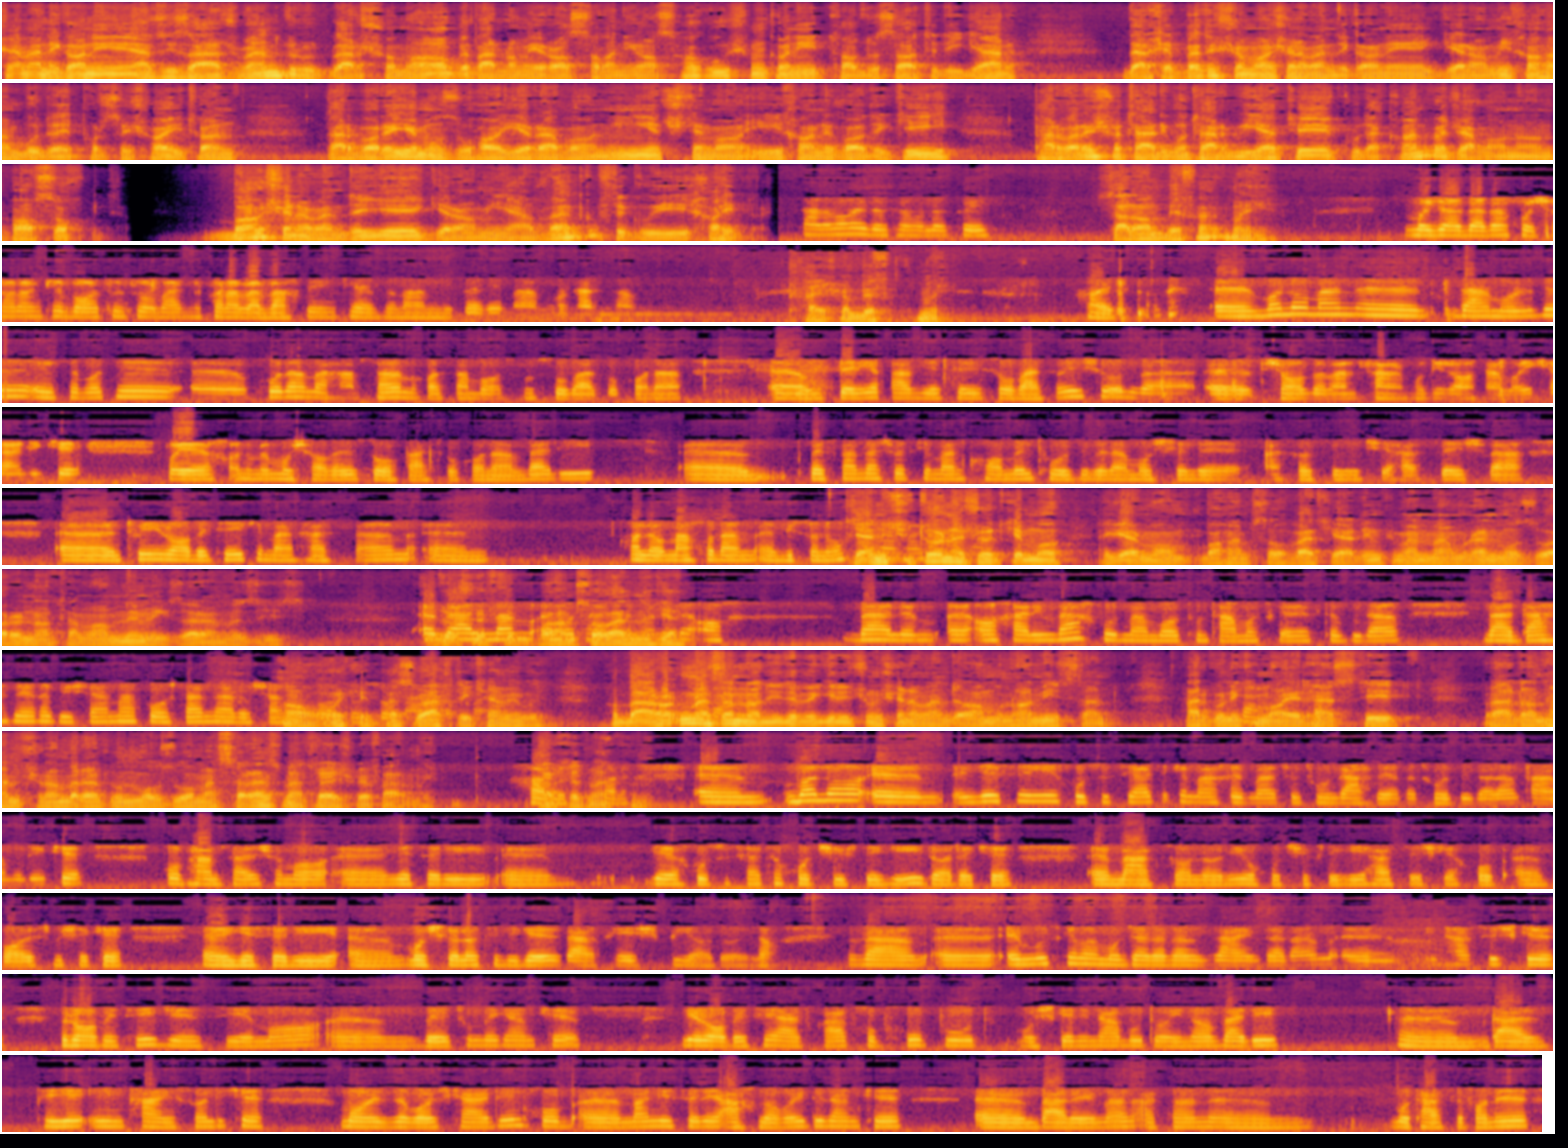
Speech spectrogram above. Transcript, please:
شنوندگان عزیز ارجمند درود بر شما به برنامه راست و نیازها گوش می‌کنید تا دو ساعت دیگر در خدمت شما شنوندگان گرامی خواهم بود و پرسش هایتان درباره موضوع های روانی، اجتماعی، خانوادگی، پرورش و تعلیم و تربیت کودکان و جوانان پاسخ میدم. با شنونده گرامی اول گفتگویی خواهید داشت. سلام آقای دکتر سلام بفرمایید. مجددا خوشحالم که باهاتون صحبت می‌کنم و وقتی این که من می‌ذاری ممنون هستم. خواهش بفرمایید. والا من در مورد ارتباط خودم و همسرم می‌خواستم باهاتون صحبت بکنم. سری قبل یه سری صحبت هایی شد و شما به من فرمودی راهنمایی کردی که با یه خانم مشاور صحبت بکنم. ولی قسمت نشد که من کامل توضیح بدم مشکل اساسی چی هستش و تو این رابطه ای که من هستم حالا من خودم 29 یعنی چطور نشد که ما اگر ما با هم صحبت کردیم که من معمولا موضوع رو ناتمام نمی‌گذارم عزیز؟ بله من با هم صحبت بله آخرین وقت بود من باتون تماس گرفته بودم و ده دقیقه بیشتر من فرصت نداشتم اوکی پس وقتی کمی بود. خب به هر مثلا نادیده بگیرید چون شنونده ها اونها نیستن. هر گونه که بله. مایل هستید و الان همچنان براتون موضوع و مسئله است مطرحش بفرمایید. والا یه سری خصوصیاتی که من خدمتتون ده دقیقه توضیح دادم فرموده که خب همسر شما یه سری یه خصوصیت خودشیفتگی داره که مرد و خودشیفتگی هستش که خب باعث میشه که یه سری مشکلات دیگه در پیش بیاد و اینا. و امروز که من مجددا زنگ زدم این هستش که رابطه جنسی ما بهتون بگم که یه رابطه از قبل خب خوب بود مشکلی نبود و اینا ولی در پی این پنج سالی که ما ازدواج کردیم خب من یه سری اخلاقی دیدم که برای من اصلا متاسفانه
